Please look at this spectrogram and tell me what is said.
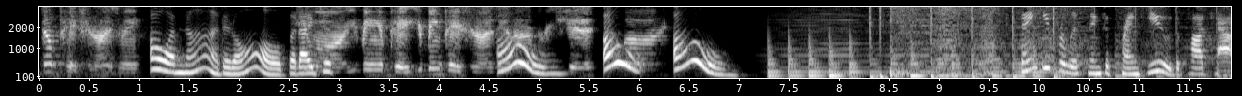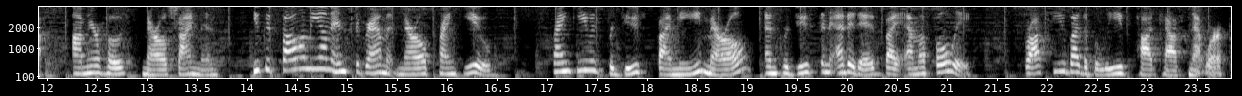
Don't patronize me. Oh, I'm not at all. But you I just are. You're being a pig. You're being patronizing. Oh. I appreciate it. oh Bye. oh. Thank you for listening to Prank You, the podcast. I'm your host, Meryl Scheinman. You could follow me on Instagram at Meryl Prank You. Prank You is produced by me, Meryl, and produced and edited by Emma Foley. Brought to you by the Bleav Podcast Network.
